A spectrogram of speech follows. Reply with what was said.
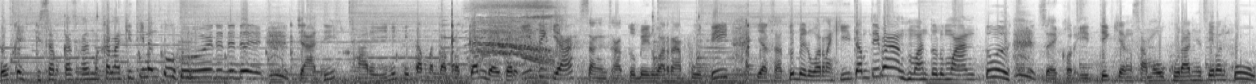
Oke, kita kasih makan lagi temanku. Wih Jadi hari ini kita mendapatkan ekor itik ya. Sang satu berwarna putih, yang satu berwarna hitam teman. Mantul mantul. Seekor itik yang sama ukurannya temanku.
